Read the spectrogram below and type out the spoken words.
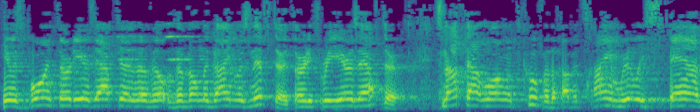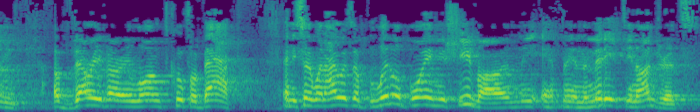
He was born 30 years after the, the Vilna Gaon was nifter, 33 years after. It's not that long a tkufa. The Chafetz Chaim really spanned a very, very long tkufa back. And he said, when I was a little boy in yeshiva in the, in the mid 1800s,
